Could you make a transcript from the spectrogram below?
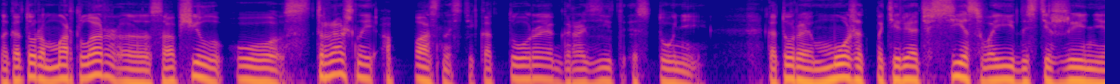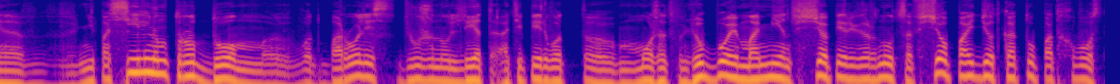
на котором Март Лар э, сообщил о страшной опасности, которая грозит Эстонии, которая может потерять все свои достижения непосильным трудом, вот боролись дюжину лет, а теперь вот э, может в любой момент все перевернуться, все пойдет коту под хвост.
